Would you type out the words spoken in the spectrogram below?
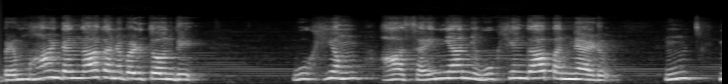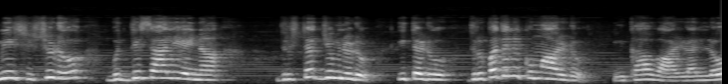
బ్రహ్మాండంగా కనబడుతోంది. ఊహ్యం ఆ సైన్యాన్ని ఊహ్యంగా పన్నాడు. మీ శిష్యుడు బుద్ధిశాలి అయిన దృష్టజ్యుమ్నుడు ఇతడు ద్రుపదుని కుమారుడు. ఇంకా వాళ్ళల్లో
